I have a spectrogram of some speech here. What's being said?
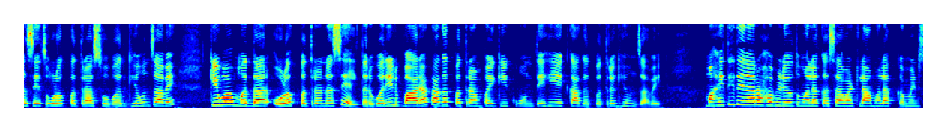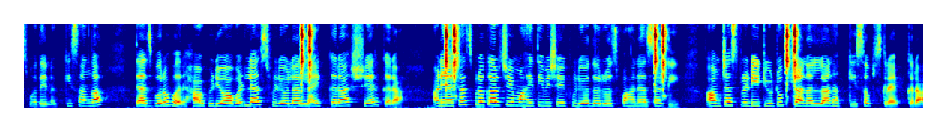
तसेच ओळखपत्रासोबत घेऊन जावे किंवा मतदार ओळखपत्र नसेल तर वरील बारा कागदपत्रांपैकी कोणतेही एक कागदपत्र घेऊन जावे. माहिती देणारा हा व्हिडिओ तुम्हाला कसा वाटला आम्हाला कमेंट्समध्ये नक्की सांगा. त्याचबरोबर हा व्हिडिओ आवडल्यास व्हिडिओला लाईक करा शेअर करा आणि अशाच प्रकारचे माहितीविषयक व्हिडिओ दररोज पाहण्यासाठी आमच्या स्प्रेडिट यूट्यूब चॅनलला नक्की सबस्क्राईब करा.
